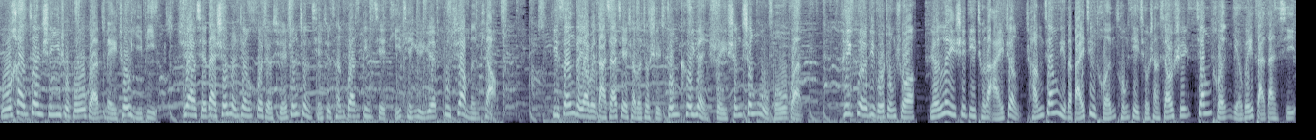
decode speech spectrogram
武汉钻石艺术博物馆每周一闭，需要携带身份证或者学生证前去参观，并且提前预约，不需要门票。第三个要为大家介绍的就是中科院水生生物博物馆。《黑客帝国》中说，人类是地球的癌症，长江里的白鳍豚从地球上消失，江豚也危在旦夕。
